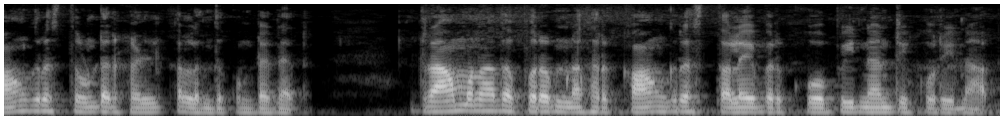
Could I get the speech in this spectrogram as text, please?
காங்கிரஸ் தொண்டர்கள் கலந்து கொண்டனர். ராமநாதபுரம் நகர் காங்கிரஸ் தலைவர் கோபி நன்றி கூறினார்.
